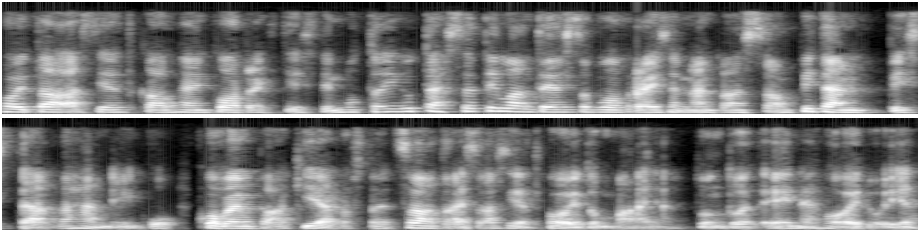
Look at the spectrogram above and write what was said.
hoitaa asiat kauhean korrektisti, mutta niin kuin tässä tilanteessa vuokraisennän kanssa on pitänyt pistää vähän niin kuin kovempaa kierrosta, että saataisiin asiat hoitumaan ja tuntuu, että ei ne hoidu. Ja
